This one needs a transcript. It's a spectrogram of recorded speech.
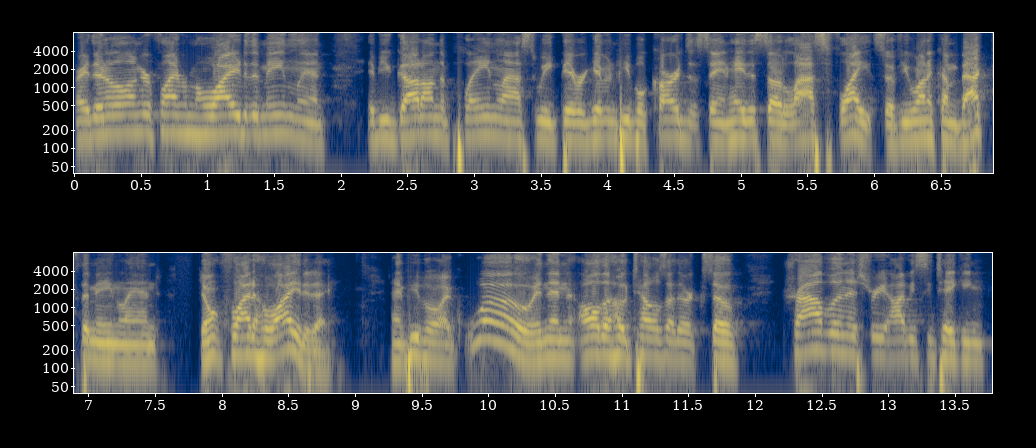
Right, they're no longer flying from Hawaii to the mainland. If you got on the plane last week, they were giving people cards that saying, "Hey, this is our last flight. So if you want to come back to the mainland, don't fly to Hawaii today." And people are like, "Whoa!" And then all the hotels out there. So travel industry obviously taking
